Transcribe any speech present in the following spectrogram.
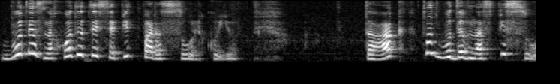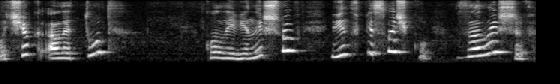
буде знаходитися під парасолькою. Так, тут буде в нас пісочок, але тут, коли він йшов, він в пісочку залишив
